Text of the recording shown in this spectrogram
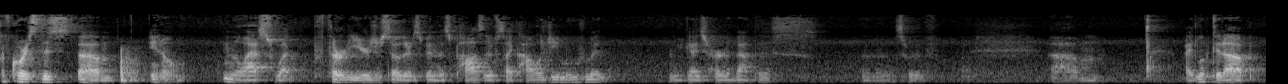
Of course, this, um, you know, in the last, what, 30 years or so, there's been this positive psychology movement. Have you guys heard about this? Uh, sort of. Um, I looked it up.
